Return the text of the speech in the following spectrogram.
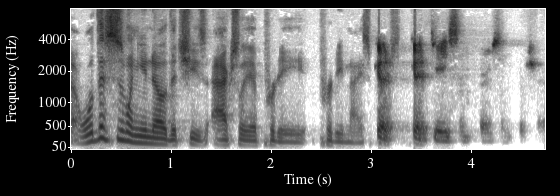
uh, well, this is when you know that she's actually a pretty, pretty nice Good, good, decent person for sure.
